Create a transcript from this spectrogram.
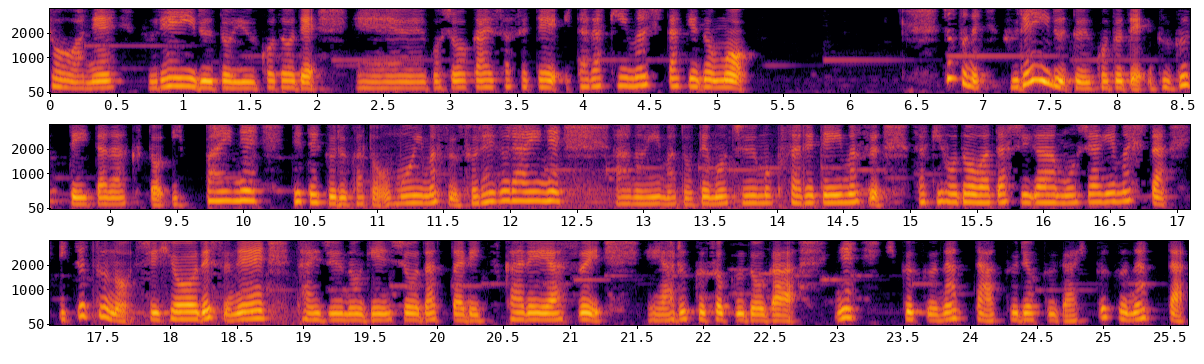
今日はね、フレイルということで、えー、ご紹介させていただきましたけども、ちょっとね、フレイルということでググっていただくといっぱいね、出てくるかと思います。それぐらいね、あの、今とても注目されています。先ほど私が申し上げました5つの指標ですね。体重の減少だったり、疲れやすい、えー、歩く速度がね、低くなった、握力が低くなった、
